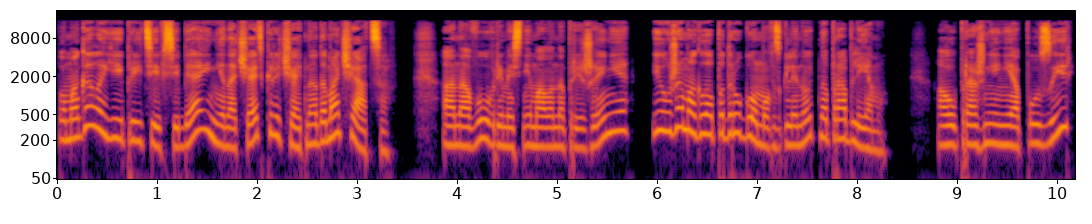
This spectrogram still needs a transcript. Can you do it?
помогала ей прийти в себя и не начать кричать на домочадцев. Она вовремя снимала напряжение и уже могла по-другому взглянуть на проблему. А упражнение «Пузырь»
